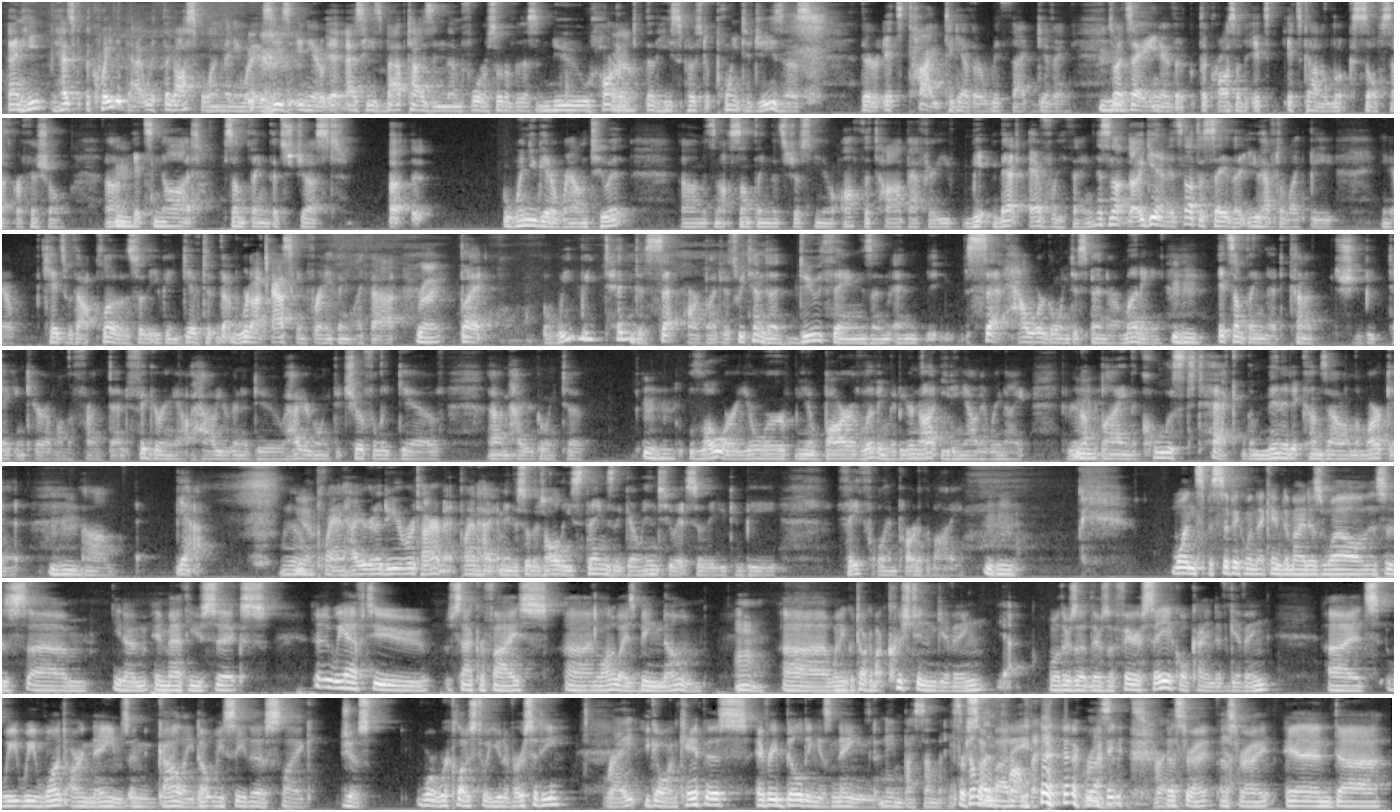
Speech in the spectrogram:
And he has equated that with the gospel in many ways. He's, you know, as he's baptizing them for sort of this new heart that he's supposed to point to Jesus. There, it's tied together with that giving. So I'd say, you know, the, the cross of it's it's got to look self-sacrificial. Um, It's not something that's just uh, when you get around to it. Um, it's not something that's just you know off the top after you've met everything. It's not again. It's not to say that you have to like be, you know, kids without clothes so that you can give to. That we're not asking for anything like that. Right. But we we tend to set our budgets. We tend to do things and and set how we're going to spend our money. It's something that kind of should be taken care of on the front end. Figuring out how you're going to do, how you're going to cheerfully give, um, how you're going to lower your you know bar of living. Maybe you're not eating out every night. Maybe you're not buying the coolest tech the minute it comes out on the market. Um, yeah. You know, Yeah. Plan how you're going to do your retirement. Plan how I mean. So there's all these things that go into it so that you can be faithful and part of the body. one specific one that came to mind as well. This is, um, you know, in Matthew 6, uh, we have to sacrifice, uh, in a lot of ways, being known. Uh, when you talk about Christian giving, Yeah. well, there's a there's a Pharisaical kind of giving. Uh, it's we we want our names, and golly, don't we see this like just we're we're close to a university. Right. You go on campus, every building is named Named by somebody. for somebody. Philanthropic right. right. That's right. That's right. And uh,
